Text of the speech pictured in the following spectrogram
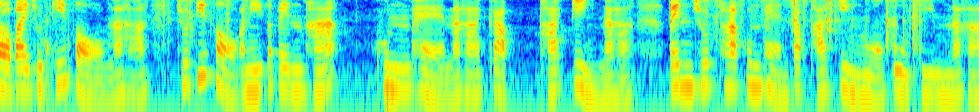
ต่อไปชุดที่ 2 นะคะ ชุดที่ 2 อันนี้จะเป็นพระคุณแผนนะคะกับพระกิ่งนะคะ เป็นชุดพระคุณแผนกับพระกิ่งหลวงปู่ทิมนะคะ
